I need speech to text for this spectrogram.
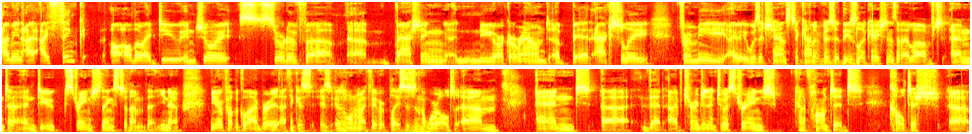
I mean, I, I, think, although I do enjoy sort of uh, uh, bashing New York around a bit, actually, for me, it was a chance to kind of visit these locations that I loved and uh, and do strange things to them. That you know, New York Public Library, I think, is is, is one of my favorite places in the world, um, and uh, that I've turned it into a strange kind of haunted, cultish uh,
